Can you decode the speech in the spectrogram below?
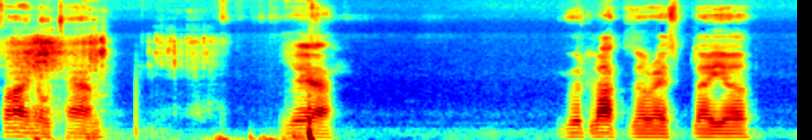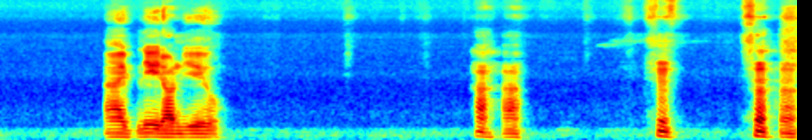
Final time. Yeah. Good luck, the rest player. I bleed on you. Ha ha. Hmm. Ha ha.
